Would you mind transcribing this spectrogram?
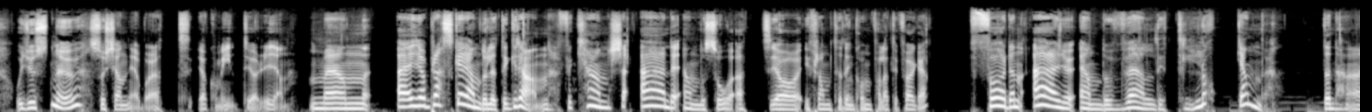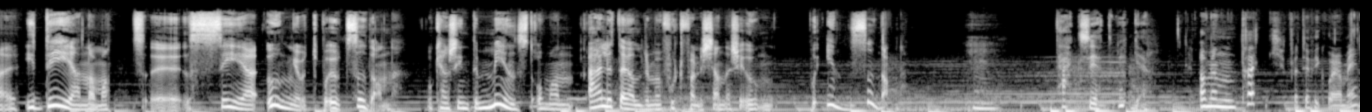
Och just nu så känner jag bara att jag kommer inte göra det igen. Men jag braskar ändå lite grann. För kanske är det ändå så att jag i framtiden kommer falla till föga. För den är ju ändå väldigt lockande. Den här idén om att eh, se ung ut på utsidan. Och kanske inte minst om man är lite äldre men fortfarande känner sig ung på insidan. Mm. Tack så jättemycket. Ja, men tack för att jag fick vara med.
